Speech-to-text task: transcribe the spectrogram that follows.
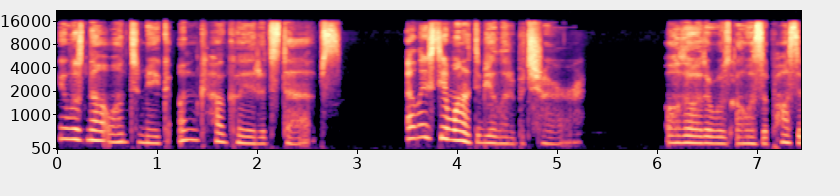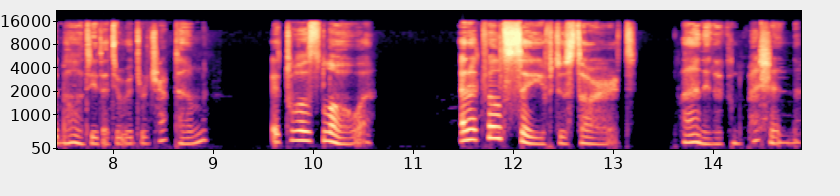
He was not one to make uncalculated steps. At least he wanted to be a little bit sure. Although there was always a possibility that you would reject him, it was low, and it felt safe to start planning a confession.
